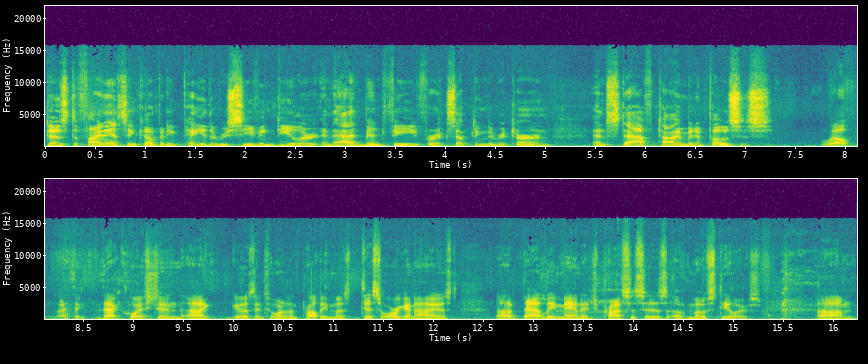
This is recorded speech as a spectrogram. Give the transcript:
Does the financing company pay the receiving dealer an admin fee for accepting the return and staff time it imposes? Well, I think that question uh, goes into one of the probably most disorganized, uh, badly managed processes of most dealers. Um,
